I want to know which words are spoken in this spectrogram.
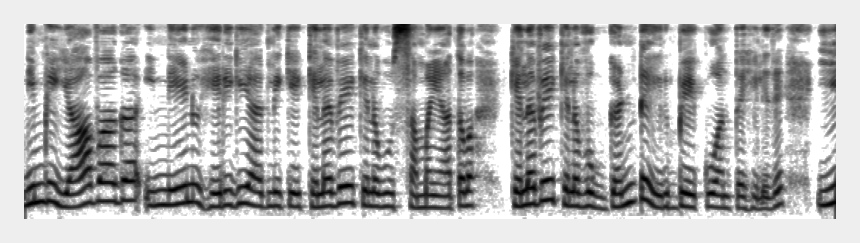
ನಿಮಗೆ ಯಾವಾಗ ಇನ್ನೇನು ಹೆರಿಗೆ ಆಗಲಿಕ್ಕೆ ಕೆಲವೇ ಕೆಲವು ಸಮಯ ಅಥವಾ ಕೆಲವೇ ಕೆಲವು ಗಂಟೆ ಇರಬೇಕು ಅಂತ ಹೇಳಿದರೆ ಈ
